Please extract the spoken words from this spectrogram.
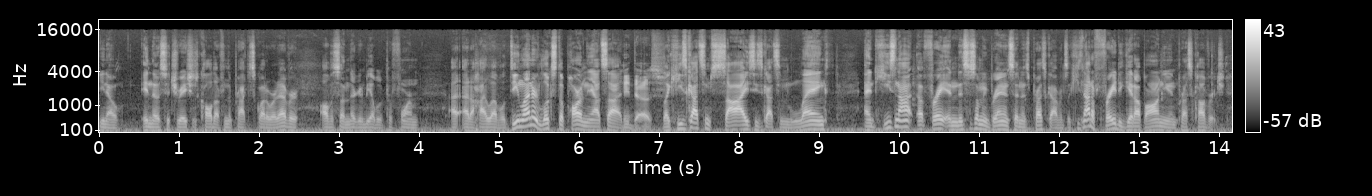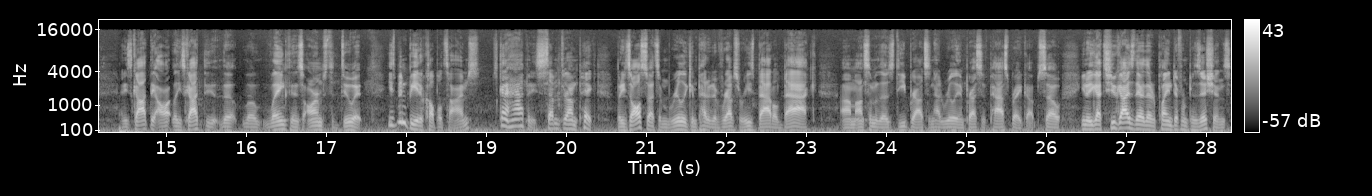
you know, in those situations, called up from the practice squad or whatever, all of a sudden they're going to be able to perform at, at a high level. Deane Leonard looks the part on the outside. He does. Like he's got some size, he's got some length, and he's not afraid. And this is something Brandon said in his press conference. Like he's not afraid to get up on you in press coverage, and he's got the he's got the, the, the length in his arms to do it. He's been beat a couple times. It's gonna happen. He's seventh round pick, but he's also had some really competitive reps where he's battled back um, on some of those deep routes and had really impressive pass breakups. So you know you got two guys there that are playing different positions,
